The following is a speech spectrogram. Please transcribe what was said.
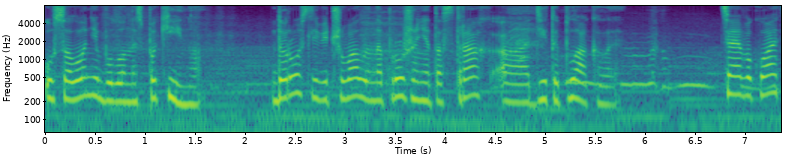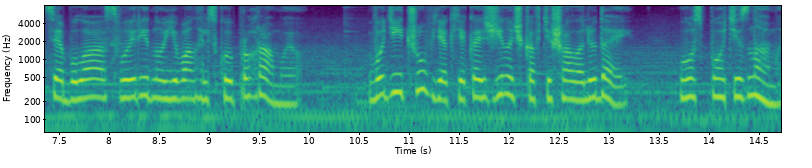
У салоні було неспокійно. Дорослі відчували напруження та страх, а діти плакали. Ця евакуація була своєрідною євангельською програмою. Водій чув, як якась жіночка втішала людей: Господь із нами,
